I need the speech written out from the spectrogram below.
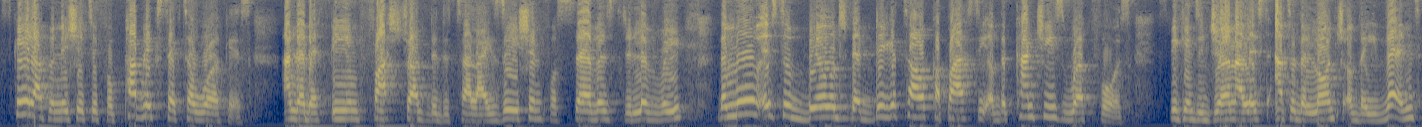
Scale-Up Initiative for public sector workers. Under the theme Fast Track Digitalization for Service Delivery, the move is to build the digital capacity of the country's workforce. Speaking to journalists after the launch of the event,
